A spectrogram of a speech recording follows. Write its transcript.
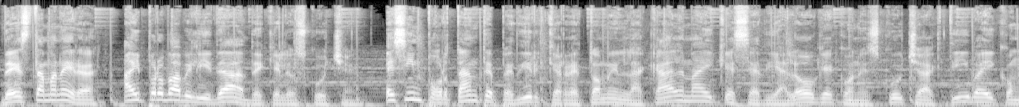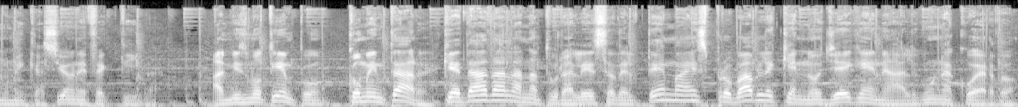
De esta manera, hay probabilidad de que lo escuchen. Es importante pedir que retomen la calma y que se dialogue con escucha activa y comunicación efectiva. Al mismo tiempo, comentar que dada la naturaleza del tema es probable que no lleguen a algún acuerdo,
